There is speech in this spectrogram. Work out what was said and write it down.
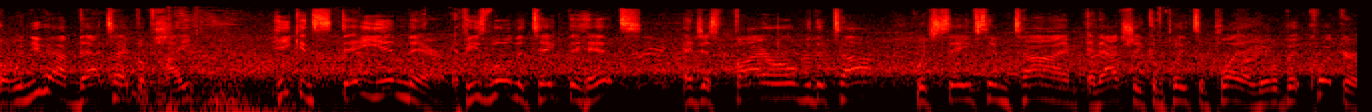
But when you have that type of height, he can stay in there. If he's willing to take the hits and just fire over the top, which saves him time and actually completes a play a little bit quicker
